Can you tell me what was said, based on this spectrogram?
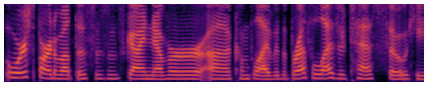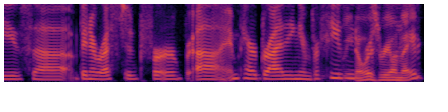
The worst part about this is this guy never uh, complied with the breathalyzer test, so he's uh, been arrested for uh, impaired driving and refusing. we know his real name?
